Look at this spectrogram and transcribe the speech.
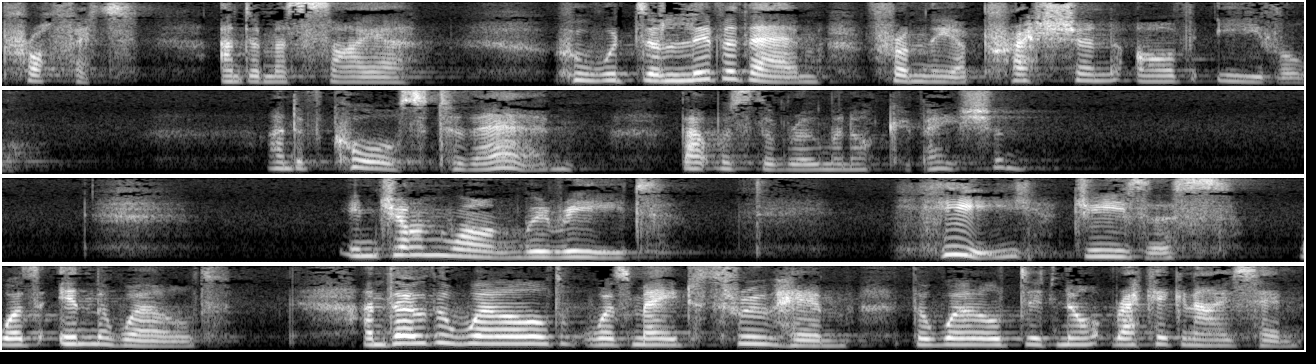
prophet and a Messiah who would deliver them from the oppression of evil. And of course, to them, that was the Roman occupation. In John 1, we read, He, Jesus, was in the world. And though the world was made through him, the world did not recognize him.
